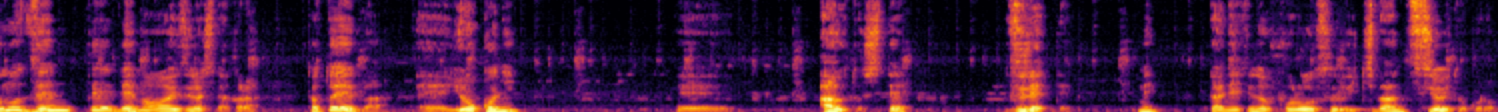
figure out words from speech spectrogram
その前提で回りずらしだから、例えば、えー横に、えーアウトして、ずれて、ね、打撃のフォロースルー一番強いところ、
